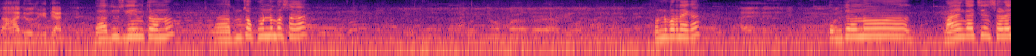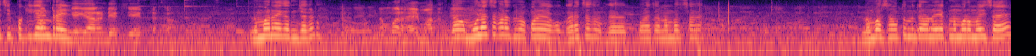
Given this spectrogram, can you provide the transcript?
दहा दिवस आणखी. दहा दिवस घेईन मित्रांनो. तुमचा फोन नंबर सांगा. फोन नंबर नाही का? तर मित्रांनो मायंगाची आणि सड्याची पक्की गॅरंटी राहील गॅरंटी एकशे एक टक्का. नंबर नाही का तुमच्याकडे? नंबर आहे मुलाचा काढा तुम्हाला कोणा घराचा घ- कोणाचा नंबर सांगा. नंबर सांगतो मित्रांनो एक नंबर म्हैस आहे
